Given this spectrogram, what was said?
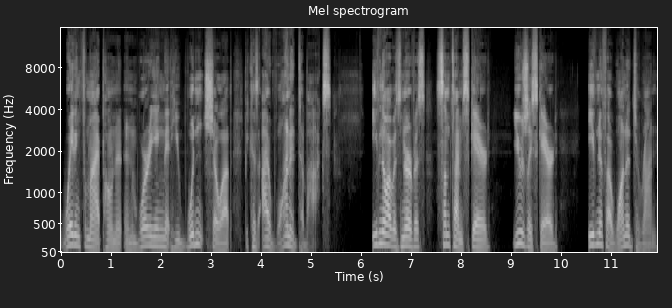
waiting for my opponent, and worrying that he wouldn't show up because I wanted to box. Even though I was nervous, sometimes scared, usually scared, even if I wanted to run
